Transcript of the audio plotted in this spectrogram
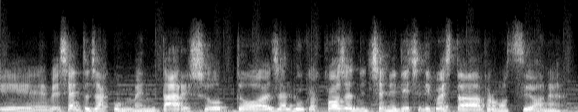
che sento già commentare sotto. Gianluca cosa ce ne dici di questa promozione?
